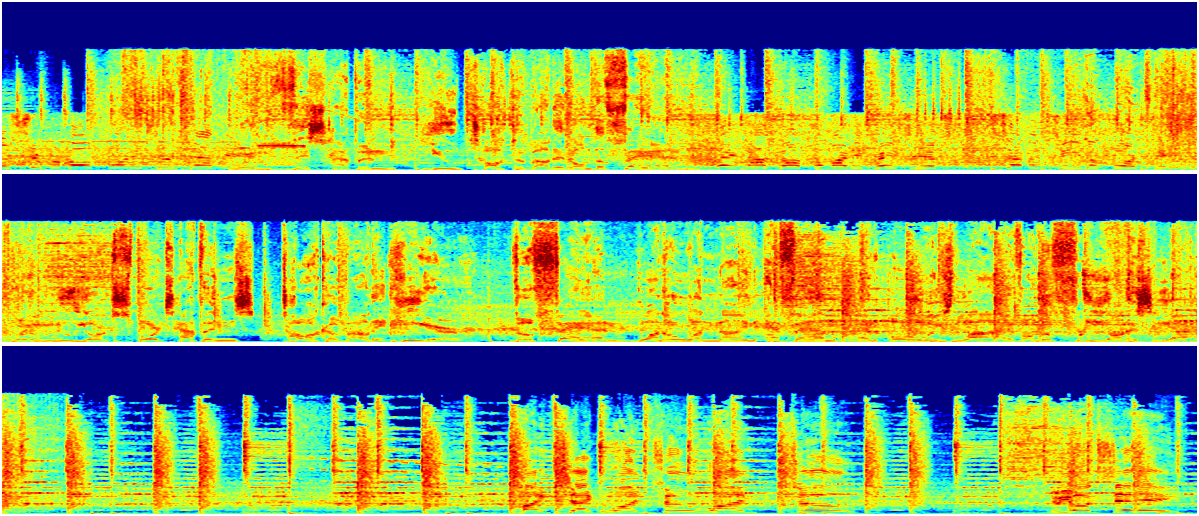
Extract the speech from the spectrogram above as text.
the Super Bowl 42 champions. When this happened, you talked about it on The Fan. They knock off the mighty Patriots 17 to 14. When New York sports happens, talk about it here. The Fan, 1019 FM, and always live on the free Audacy app. Mike check one, two, one, two. New York City.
